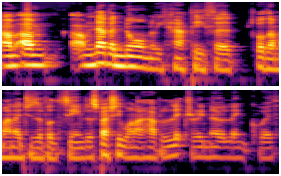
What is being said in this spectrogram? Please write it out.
I'm I'm I'm never normally happy for other managers of other teams, especially when I have literally no link with.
